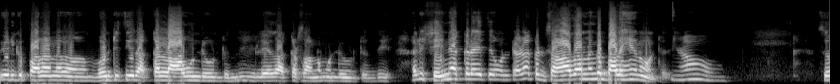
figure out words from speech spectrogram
వీడికి పలానా ఒంటి తీరు అక్కడ లావు ఉండి ఉంటుంది లేదా అక్కడ సన్నం ఉండి ఉంటుంది. అంటే శని ఎక్కడైతే ఉంటాడో అక్కడ సాధారణంగా బలహీనం ఉంటుంది. సో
